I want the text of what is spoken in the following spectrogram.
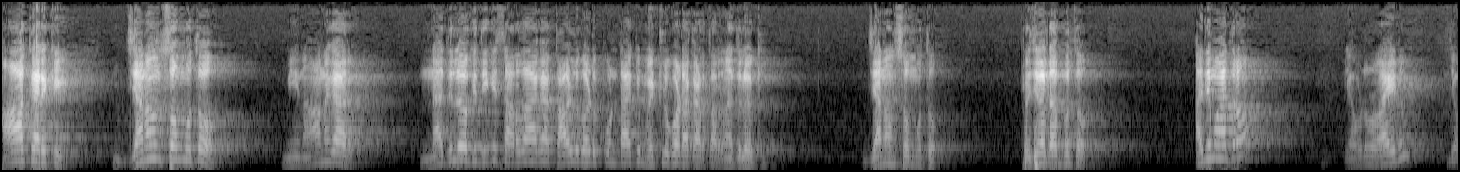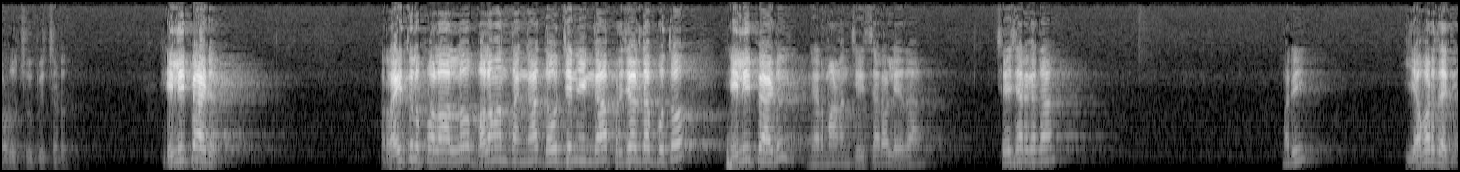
ఆఖరికి జనం సొమ్ముతో మీ నాన్నగారు నదిలోకి దిగి సరదాగా కాళ్ళు కడుక్కుంటాకి మెట్లు కూడా కడతారు నదిలోకి. జనం సొమ్ముతో ప్రజల డబ్బుతో. అది మాత్రం ఎవడు రాయడు ఎవడు చూపించడు. హెలిప్యాడ్. రైతుల పొలాల్లో బలవంతంగా దౌర్జన్యంగా ప్రజల డబ్బుతో హెలిప్యాడ్ నిర్మాణం చేశారా లేదా? చేశారు కదా. మరి ఎవరిది అది?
